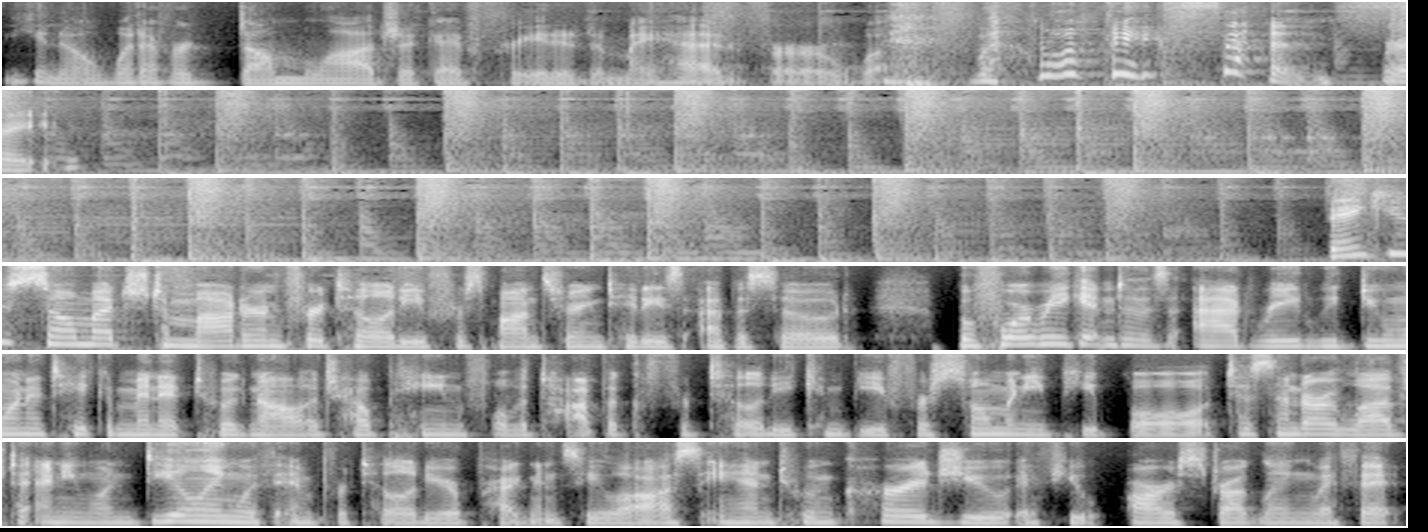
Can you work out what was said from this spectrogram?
you know, whatever dumb logic I've created in my head for what what makes sense. Right. Thank you so much to Modern Fertility for sponsoring today's episode. Before we get into this ad read, we do want to take a minute to acknowledge how painful the topic of fertility can be for so many people, to send our love to anyone dealing with infertility or pregnancy loss, and to encourage you, if you are struggling with it,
